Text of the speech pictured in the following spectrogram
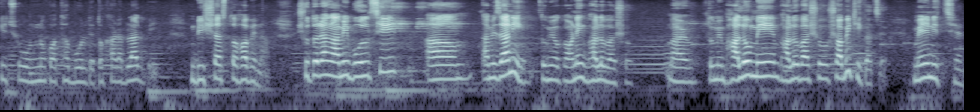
কিছু অন্য কথা বলতে তো খারাপ লাগবেই বিশ্বাস তো হবে না। সুতরাং আমি বলছি আমি জানি তুমি ওকে অনেক ভালোবাসো আর তুমি ভালো মেয়ে ভালোবাসো সবই ঠিক আছে মেনে নিচ্ছেন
